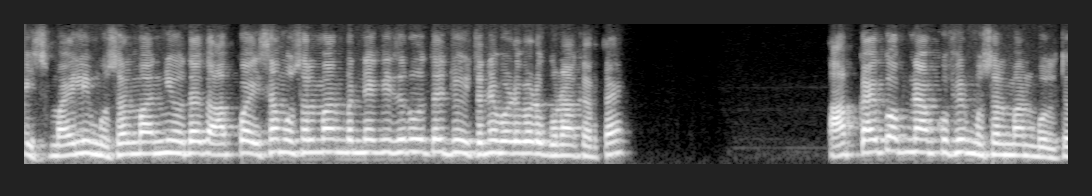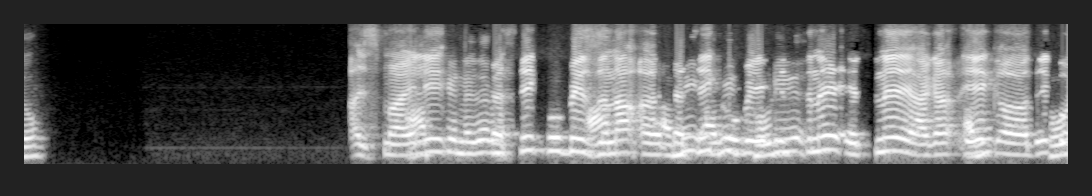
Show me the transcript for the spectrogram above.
اسماعیلی مسلمان نہیں ہوتا ہے؟ تو آپ کو ایسا مسلمان بننے کی ضرورت ہے جو اتنے بڑے بڑے گناہ کرتا ہے؟ آپ کائے کو اپنے آپ کو پھر مسلمان بولتے ہو؟ اسماعیلی کسی کو بھی زنا کسی کو بھی اتنے اتنے اگر ایک دیکھو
